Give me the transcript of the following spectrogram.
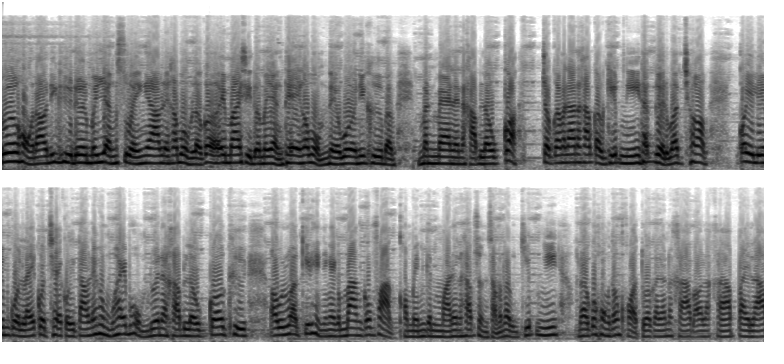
เวอร์ของเรานี่คือเดินมาอย่างสวยงามเลยครับผมแล้วก็เอ้ยไม่สิเดินมาอย่างเท่ครับผมเทเวอร์นี่คือแบบมันแมนเลยนะครับแล้วก็จบกันไปแล้วนะครับกับคลิปนี้ถ้าเกิดว่าชอบก็อย่าลืมกดไลค์กดแชร์กดติดตามให้ผมให้ผมด้วยนะครับแล้วก็คือเอาเป็นว่าคิดเห็นยังไงกันบ้างก็ฝากคอมเมนต์กันมาด้วยนะครับส่วนสำหรับคลิปนี้ เราก็คงต้องขอตัวกันแล้วนะครับ เอาละครับไปแล้ว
